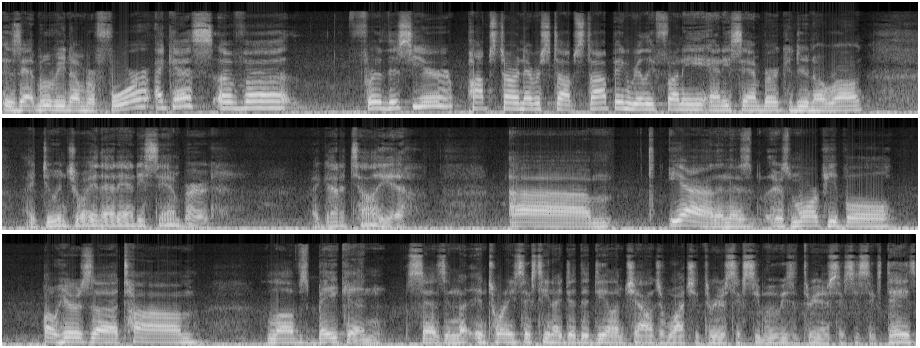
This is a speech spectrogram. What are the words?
is at movie number four, I guess, of uh, for this year. Pop star never stops stopping. Really funny. Andy Samberg can do no wrong. I do enjoy that Andy Samberg. I gotta tell you. Um, yeah, then there's there's more people. Oh, here's uh, Tom loves bacon. Says in in 2016 I did the DLM challenge of watching 360 movies in 366 days.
